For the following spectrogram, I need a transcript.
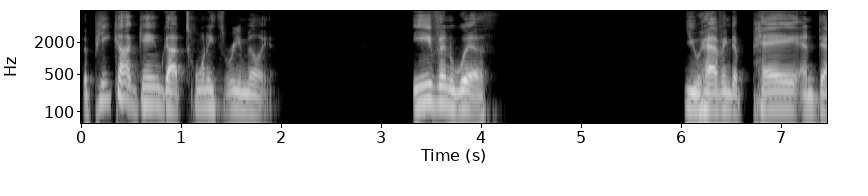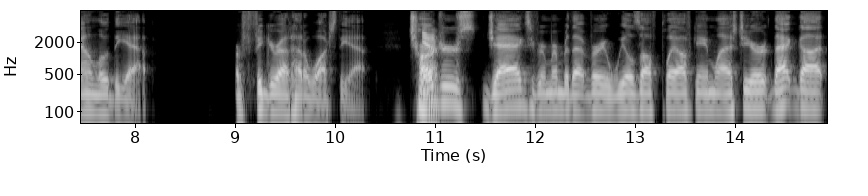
The Peacock game got 23 million, even with you having to pay and download the app or figure out how to watch the app. Chargers, Jags, if you remember that very wheels off playoff game last year, that got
